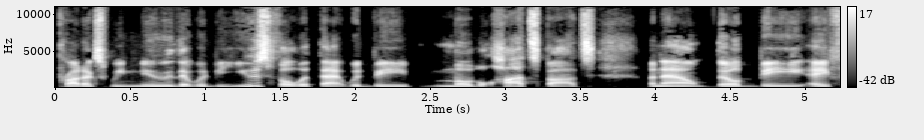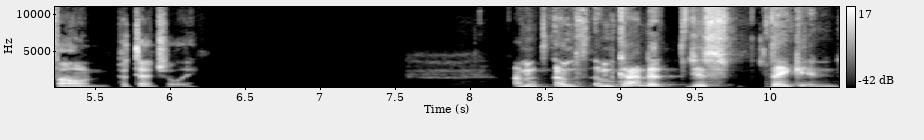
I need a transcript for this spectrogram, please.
products we knew that would be useful with that would be mobile hotspots. But now there'll be a phone potentially. I'm I'm I'm kind of just thinking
